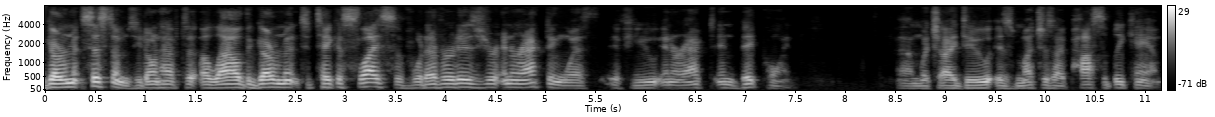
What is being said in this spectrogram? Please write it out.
government systems. You don't have to allow the government to take a slice of whatever it is you're interacting with if you interact in Bitcoin, um, which I do as much as I possibly can.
